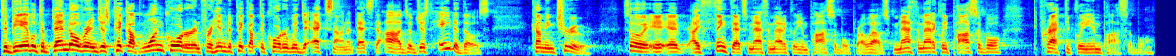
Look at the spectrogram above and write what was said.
to be able to bend over and just pick up one quarter and for him to pick up the quarter with the X on it. That's the odds of just eight of those coming true. So it, it, I think that's mathematically impossible. Well, it's mathematically possible, practically impossible.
